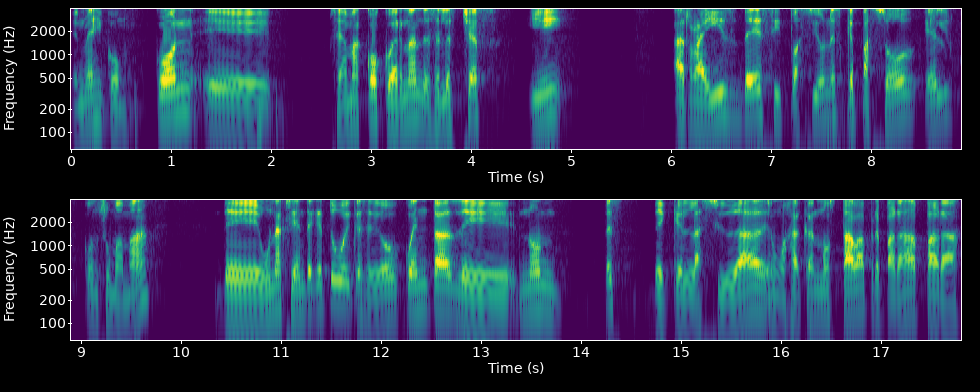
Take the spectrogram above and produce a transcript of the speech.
en México, con, eh, se llama Coco Hernández, él es chef, y a raíz de situaciones que pasó él con su mamá, de un accidente que tuvo y que se dio cuenta de, no, pues, de que la ciudad de Oaxaca no estaba preparada para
